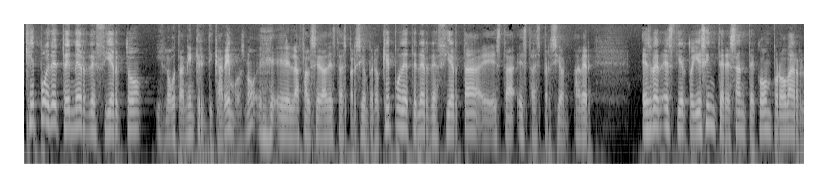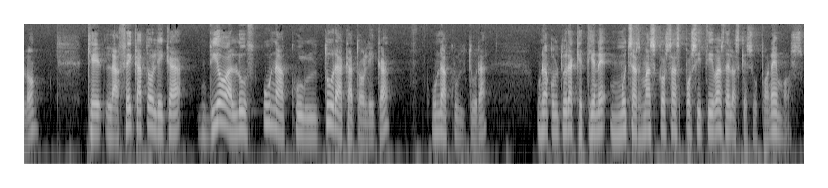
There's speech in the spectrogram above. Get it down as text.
¿qué puede tener de cierto y luego también criticaremos. Eh, eh, la falsedad de esta expresión, pero ¿qué puede tener de cierta eh, esta, esta expresión? A ver, es, es cierto y es interesante comprobarlo que la fe católica dio a luz una cultura católica, una cultura, una cultura que tiene muchas más cosas positivas de las que suponemos.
